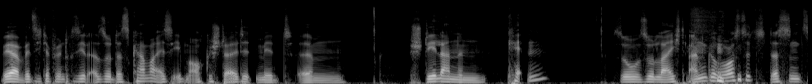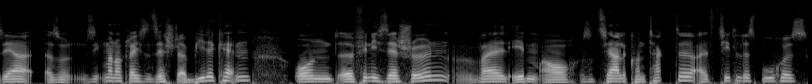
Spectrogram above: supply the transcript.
wer, wer sich dafür interessiert, also das Cover ist eben auch gestaltet mit ähm, stählernen Ketten, so, so leicht angerostet. das sind sehr, also sieht man auch gleich, sind sehr stabile Ketten und äh, finde ich sehr schön, weil eben auch soziale Kontakte als Titel des Buches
